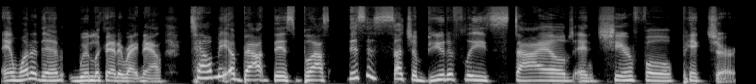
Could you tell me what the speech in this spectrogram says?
And one of them, we're looking at it right now. Tell me about this blouse. This is such a beautifully styled and cheerful picture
